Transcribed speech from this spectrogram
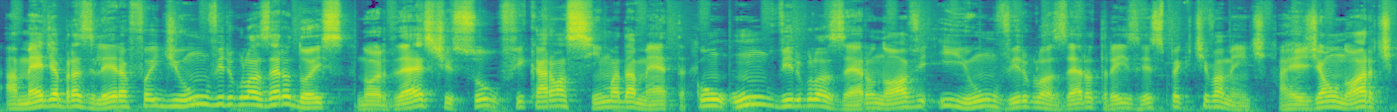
a média brasileira foi de 1,02. Nordeste e Sul ficaram acima da meta, com 1,02. 1,09 e 1,03 respectivamente. A região norte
